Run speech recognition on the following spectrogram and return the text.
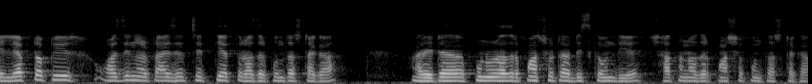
এই ল্যাপটপটির অরিজিনাল প্রাইস হচ্ছে তিয়াত্তর হাজার পঞ্চাশ টাকা, আর এটা পনেরো হাজার পাঁচশো টাকা ডিসকাউন্ট দিয়ে সাতান্ন হাজার পাঁচশো পঞ্চাশ টাকা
